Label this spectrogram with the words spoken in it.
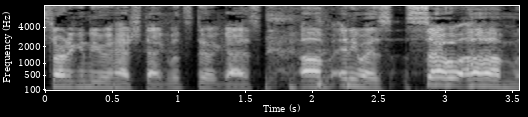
starting a new hashtag. Let's do it, guys. Um, anyways, so um,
